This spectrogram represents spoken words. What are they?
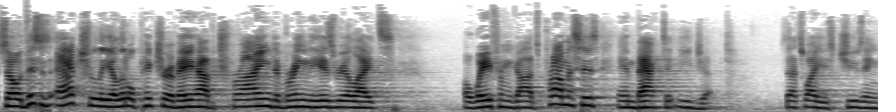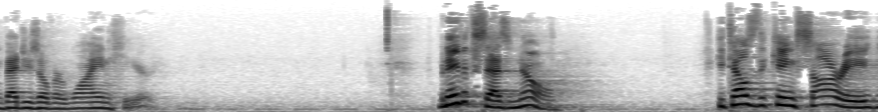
So, this is actually a little picture of Ahab trying to bring the Israelites away from God's promises and back to Egypt. So, that's why he's choosing veggies over wine here. But Naboth says no. He tells the king, Sorry,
